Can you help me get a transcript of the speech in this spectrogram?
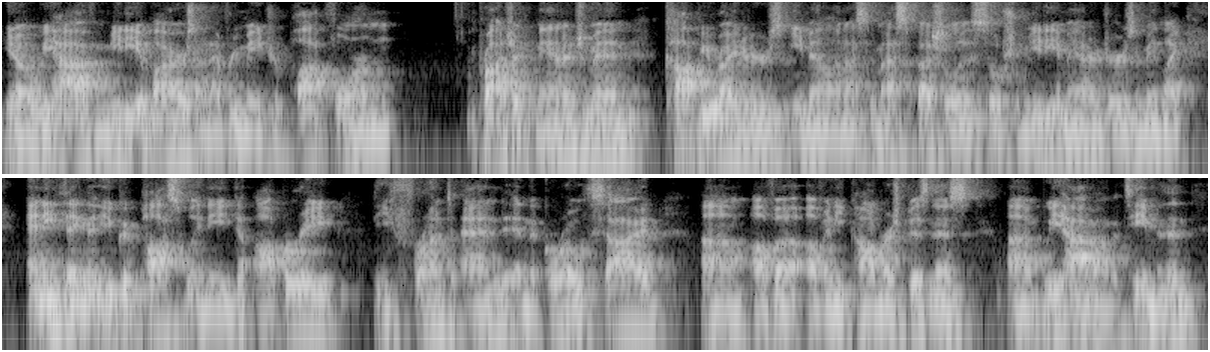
you know we have media buyers on every major platform project management copywriters email and sms specialists social media managers. I mean like anything that you could possibly need to operate the front end and the growth side um, of, a, of an e-commerce business um, we have on the team. And then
